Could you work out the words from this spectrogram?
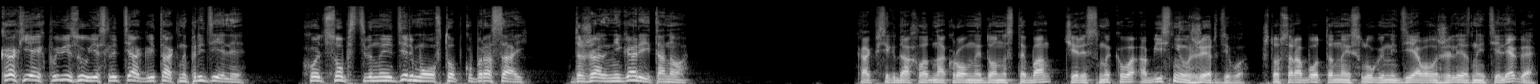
Как я их повезу, если тяга и так на пределе? Хоть собственное дерьмо в топку бросай. Да жаль, не горит оно. Как всегда, хладнокровный Дон Эстебан через Смыкова объяснил Жердеву, что сработанная слугами дьявола железная телега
